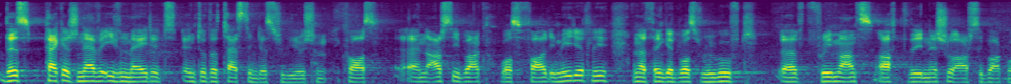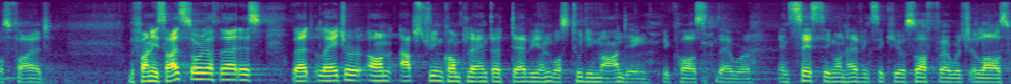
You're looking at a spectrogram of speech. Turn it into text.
this package never even made it into the testing distribution because an RC bug was filed immediately, and I think it was removed uh, three months after the initial RC bug was filed. The funny side story of that is that later on upstream complained that Debian was too demanding because they were insisting on having secure software which allows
